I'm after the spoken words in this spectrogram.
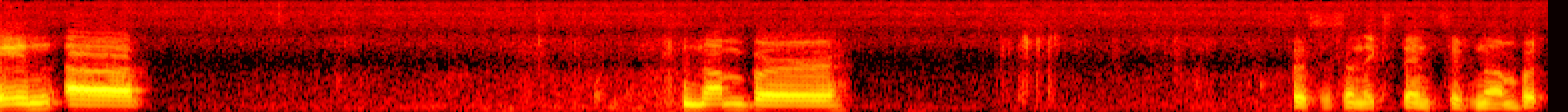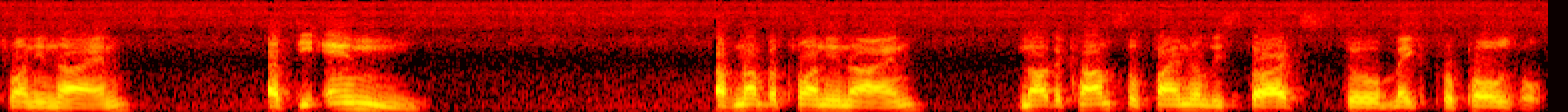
In uh, number, this is an extensive number, 29, at the end of number 29, now the Council finally starts to make proposals.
